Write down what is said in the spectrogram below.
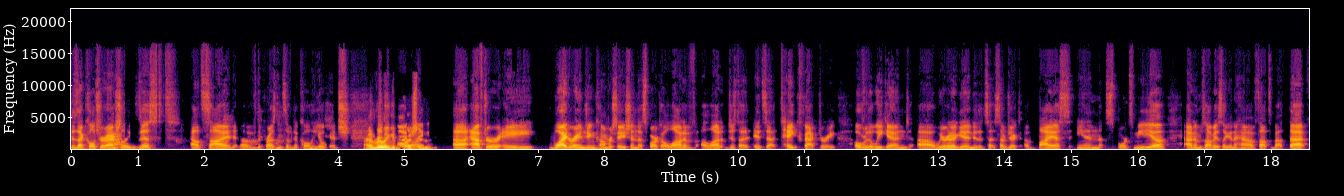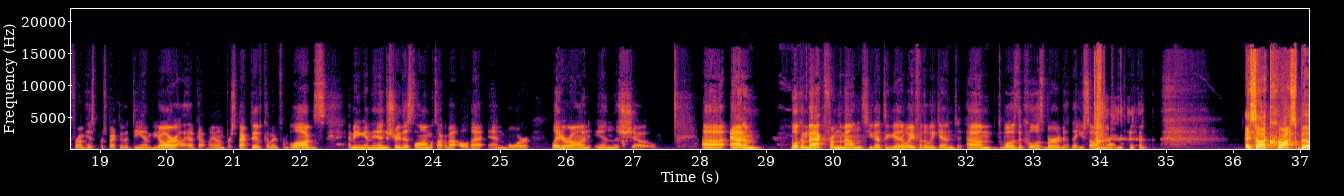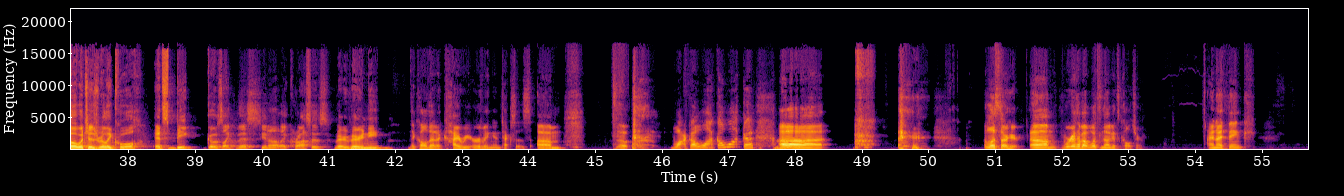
does that culture actually exist outside of the presence of Nikola Jokic? A really good finally, question. Uh, after a wide ranging conversation that sparked a lot of a lot of just a it's a take factory over the weekend. Uh, we're going to get into the t- subject of bias in sports media. Adam's obviously going to have thoughts about that from his perspective at DNVR. I have got my own perspective coming from blogs. I mean, in the industry this long, we'll talk about all that and more later on in the show. Uh, Adam, welcome back from the mountains. You got to get away for the weekend. Um, what was the coolest bird that you saw in the mountains? I saw a crossbill, which is really cool. Its beak goes like this, you know, like crosses. Very, very neat. They call that a Kyrie Irving in Texas. Um, so waka waka waka. Uh, let's start here. Um, we're gonna talk about what's Nuggets culture, and I think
